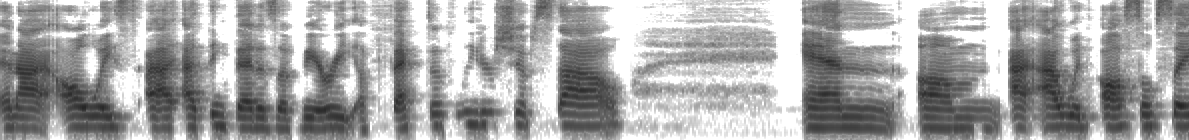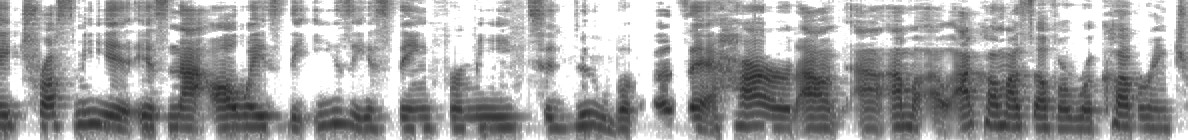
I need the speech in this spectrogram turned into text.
and I always, I, I think that is a very effective leadership style. And um, I, I, would also say, trust me, it, it's not always the easiest thing for me to do because at heart, I, I, I'm a, I call myself a recovering tr-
